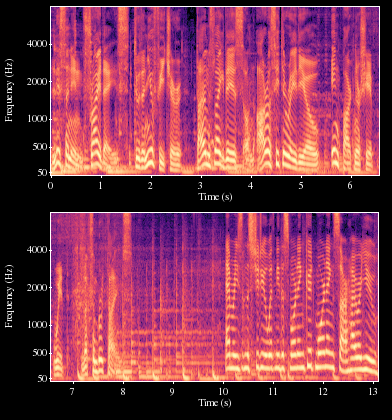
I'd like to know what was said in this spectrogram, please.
Listen in Fridays to the new feature Times Like This on Ara City Radio in partnership with Luxembourg Times. Emery's in the studio with me this morning. Good morning, sir. How are you?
